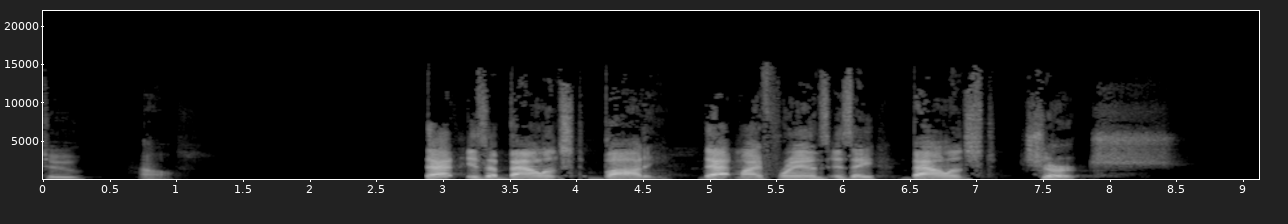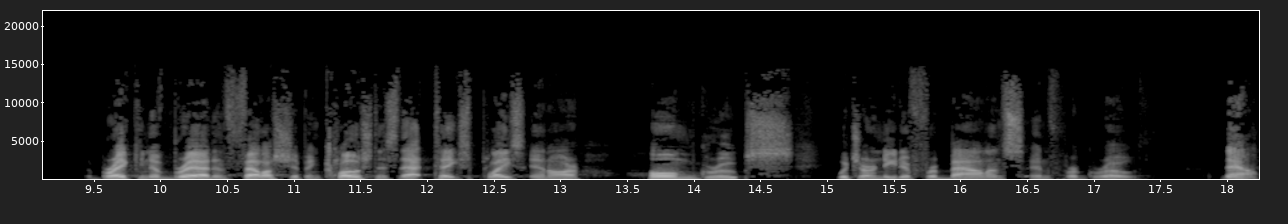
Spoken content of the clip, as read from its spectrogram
to house. That is a balanced body. That, my friends, is a balanced church breaking of bread and fellowship and closeness. That takes place in our home groups, which are needed for balance and for growth. Now,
